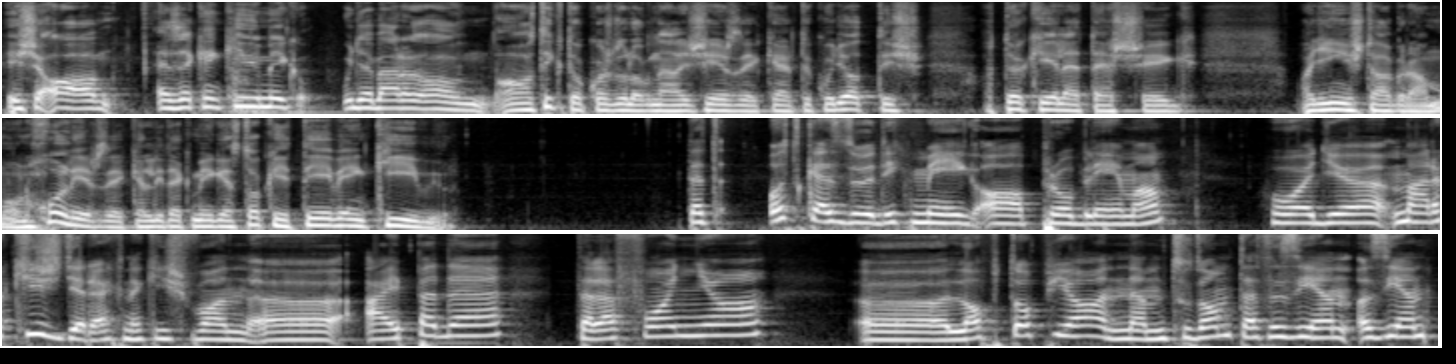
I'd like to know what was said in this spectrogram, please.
És a, ezeken kívül még ugyebár a, a TikTokos dolognál is érzékeltük, hogy ott is a tökéletesség, vagy Instagramon, hol érzékelitek még ezt, oké, tévén kívül? Tehát ott kezdődik még a probléma, hogy már a kisgyereknek is van ö, iPad-e, telefonja, ö, laptopja, nem tudom, tehát az ilyen, az ilyen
